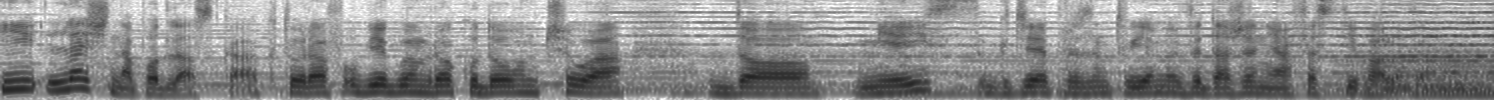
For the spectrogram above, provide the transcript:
i Leśna Podlaska, która w ubiegłym roku dołączyła do miejsc, gdzie prezentujemy wydarzenia festiwalowe.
